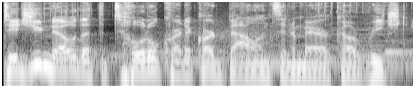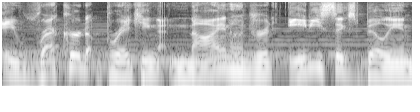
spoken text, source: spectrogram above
Did you know that the total credit card balance in America reached a record breaking $986 billion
